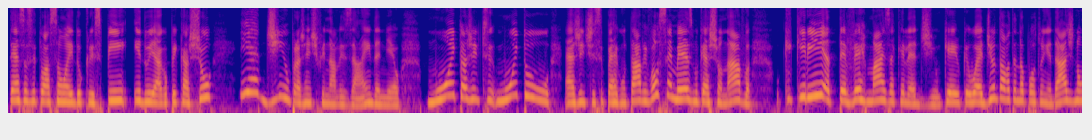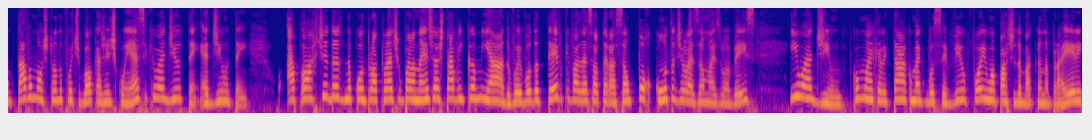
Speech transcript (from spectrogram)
tem essa situação aí do Crispim e do Iago Pikachu. E Edinho para a gente finalizar, hein, Daniel? Muito a gente, muito a gente se perguntava e você mesmo questionava o que queria ter ver mais aquele Edinho, que, que o Edinho estava tendo oportunidade, não estava mostrando o futebol que a gente conhece que o Edinho tem. Edinho tem a partida contra o Atlético Paranaense já estava encaminhado. O Voivoda teve que fazer essa alteração por conta de lesão mais uma vez. E o Edinho, como é que ele tá? Como é que você viu? Foi uma partida bacana para ele.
